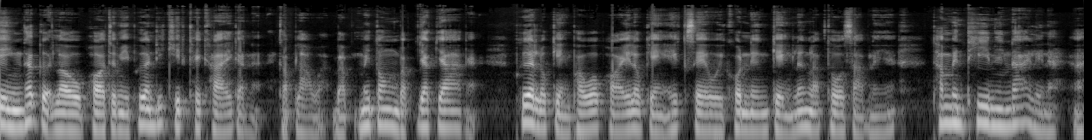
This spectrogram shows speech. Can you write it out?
ริง ๆ ถ้าเกิดเราพอจะมีเพื่อนที่คิดคล้าย ๆ กันนะกับเราอะแบบไม่ต้องแบบยากๆอะเพื่อนเราเก่ง powerpoint เราเก่ง excel อีกคนนึงเก่งเรื่องรับโทรศัพท์อะไรเงี้ยทำเป็นทีมยังได้เลยนะอะ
